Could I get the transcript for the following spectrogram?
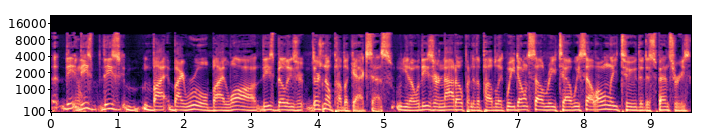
The, you know. These these by by rule by law, these buildings are there's no public access. You know, these are not open to the public. We don't sell retail. We sell only to the dispensaries.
